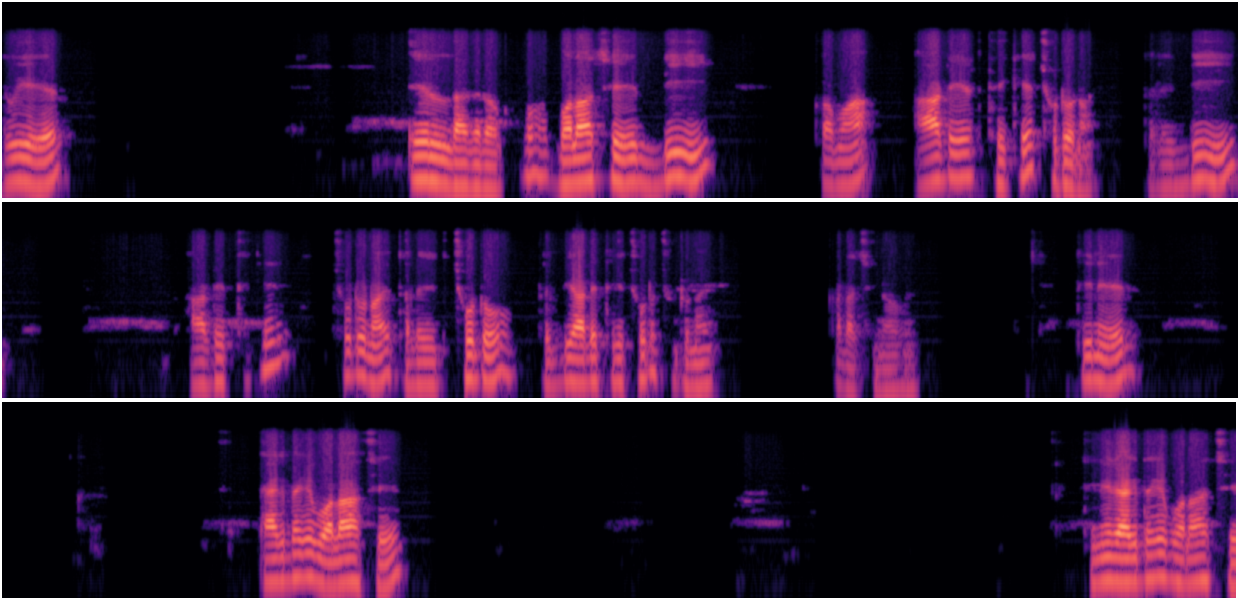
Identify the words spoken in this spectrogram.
দুইয়ের এল দাগের অঙ্ক বলা আছে বি কমা আট এর থেকে ছোট নয়। তাহলে বি আট এর থেকে ছোট নয়, তাহলে ছোট বি আট এর থেকে ছোট ছোট নয়। কাটা চিহ্ন হবে। তিনের এক দাগে বলা আছে তিনের এক দাগে বলা আছে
